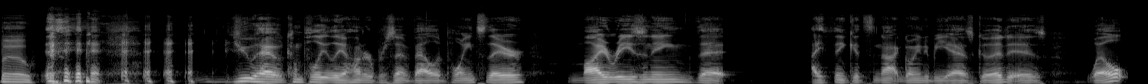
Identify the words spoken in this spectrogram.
Boo. you have completely 100% valid points there. My reasoning that I think it's not going to be as good is well,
